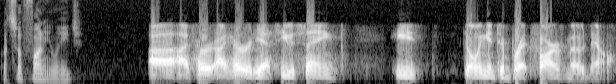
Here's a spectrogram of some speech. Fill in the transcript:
What's so funny, Leach? Uh, I've heard. I heard. Yes, he was saying he's going into Brett Favre mode now.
